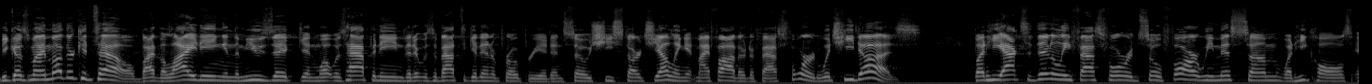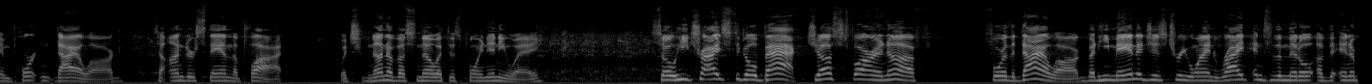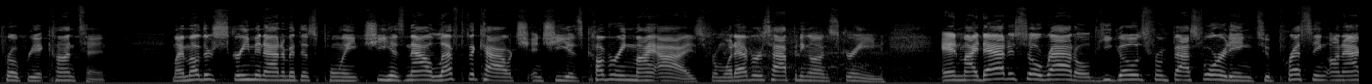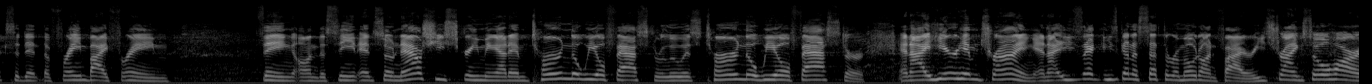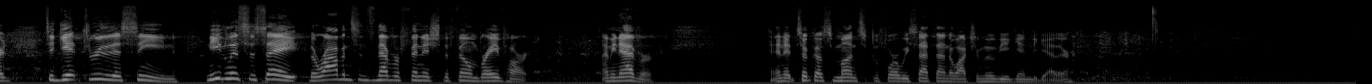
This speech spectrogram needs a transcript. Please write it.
because my mother could tell by the lighting and the music and what was happening that it was about to get inappropriate. And so she starts yelling at my father to fast forward, which he does. But he accidentally fast forwards so far, we miss some, what he calls important dialogue to understand the plot, which none of us know at this point anyway. So he tries to go back just far enough for the dialogue, but he manages to rewind right into the middle of the inappropriate content. My mother's screaming at him at this point. She has now left the couch and she is covering my eyes from whatever's happening on screen. And my dad is so rattled, he goes from fast forwarding to pressing on accident the frame by frame thing on the scene. And so now she's screaming at him, Turn the wheel faster, Lewis, turn the wheel faster. And I hear him trying, and I, he's like, he's to set the remote on fire. He's trying so hard to get through this scene. Needless to say, the Robinsons never finished the film Braveheart. I mean, ever. And it took us months before we sat down to watch a movie again together.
